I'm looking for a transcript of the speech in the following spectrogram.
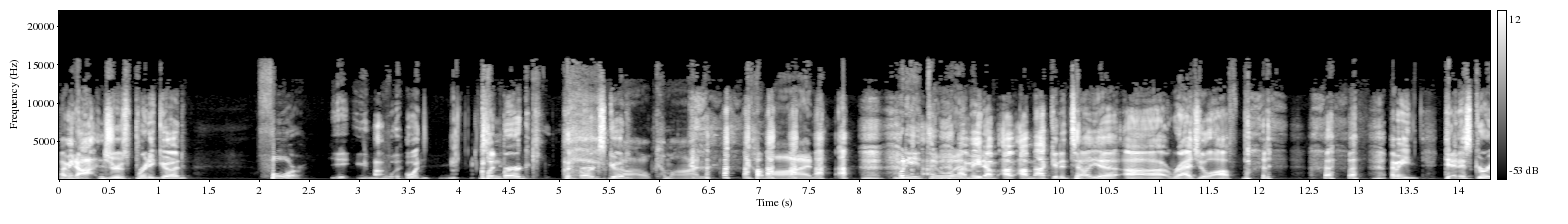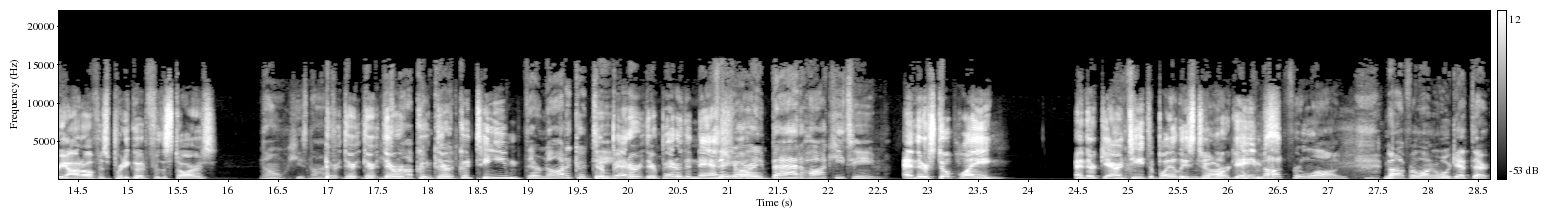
I mean Oettinger's pretty good. four. Y- What Klingberg? Klingberg's good. Oh come on, come on! What are you doing? I mean, I'm I'm not going to tell you uh, Radulov, but I mean Denis Gurianov is pretty good for the Stars. no, he's not. They're they're they're they're a been good, they're a good. good team. They're not a good team. They're better they're better than Nashville. They are a bad hockey team. and they're still playing. And they're guaranteed to play at least two Not- more games. Not for long. Not for long. We'll get there.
